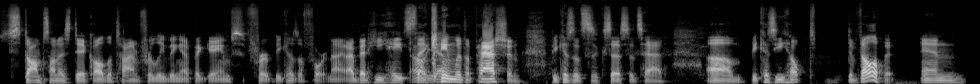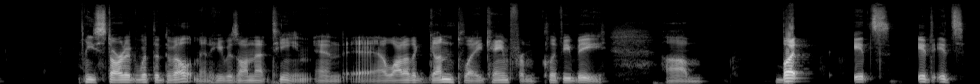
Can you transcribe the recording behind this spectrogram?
stomps on his dick all the time for leaving Epic Games for because of Fortnite. I bet he hates Oh, that yeah. game with a passion because of the success it's had. Um, because he helped develop it and he started with the development. He was on that team, and uh, a lot of the gunplay came from Cliffy B. Um, but it's it, it's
